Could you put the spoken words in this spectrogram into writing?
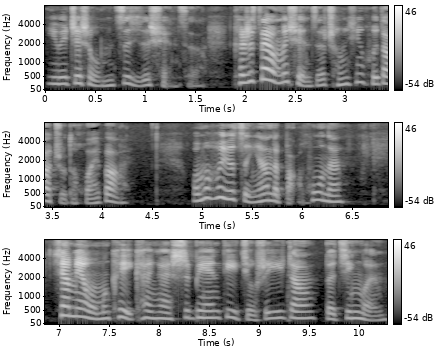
因为这是我们自己的选择。可是，在我们选择重新回到主的怀抱，我们会有怎样的保护呢？下面我们可以看看诗篇第九十一章的经文：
